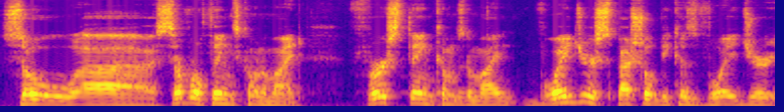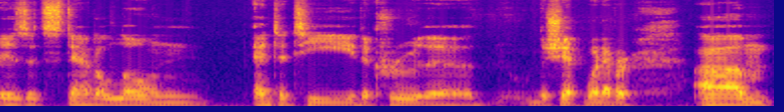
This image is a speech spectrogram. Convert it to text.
So uh, several things come to mind. First thing comes to mind: Voyager is special because Voyager is its standalone entity, the crew, the the ship, whatever. Um,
